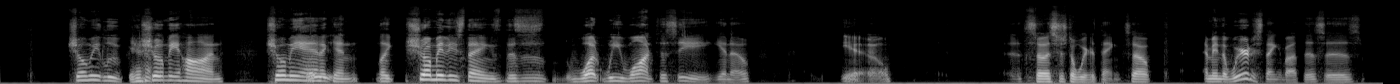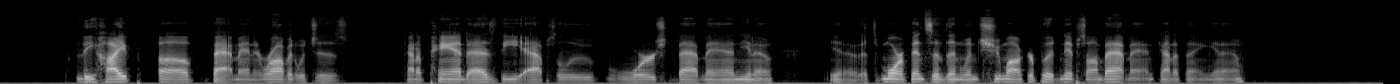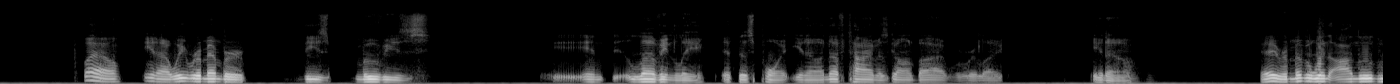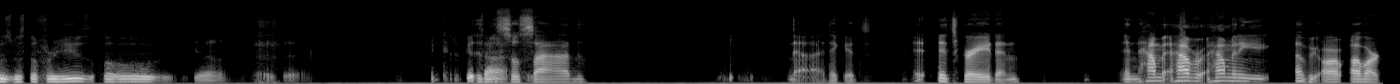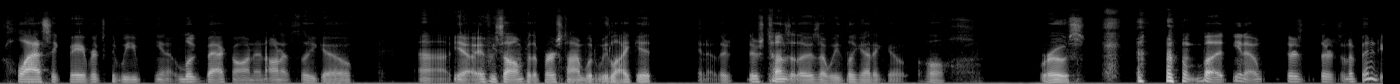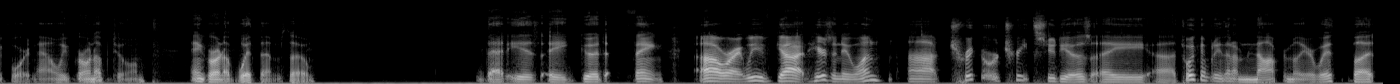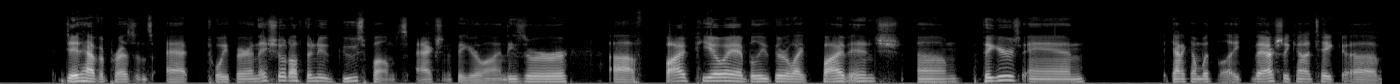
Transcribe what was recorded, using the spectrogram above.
show me Luke. Yeah. Show me Han. Show me. Anakin. Like, show me these things. This is what we want to see. You know you know so it's just a weird thing. So i mean the weirdest thing about this is the hype of batman and robin which is kind of panned as the absolute worst batman you know. You know that's more offensive than when schumacher put nips on batman kind of thing you know. Well, you know, we remember these movies in lovingly at this point. You know, enough time has gone by where we're like, you know, hey, remember when Arnold was Mister Freeze? Oh, you know, good it's so sad? No i think it's it, it's great. And and how however how many of our of our classic favorites could we you know look back on and honestly go uh you know if we saw them for the first time would we like it? You know there's there's tons of those that we look at and go oh gross. But you know there's there's an affinity for it now we've grown up to them and grown up with them so that is a good thing all right, we've got here's a new one. Uh, Trick or Treat Studios, a uh, toy company that I'm not familiar with, but did have a presence at Toy Fair, and they showed off their new Goosebumps action figure line. These are uh, five POA, I believe they're like five inch um, figures, and they kind of come with like they actually kind of take uh,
